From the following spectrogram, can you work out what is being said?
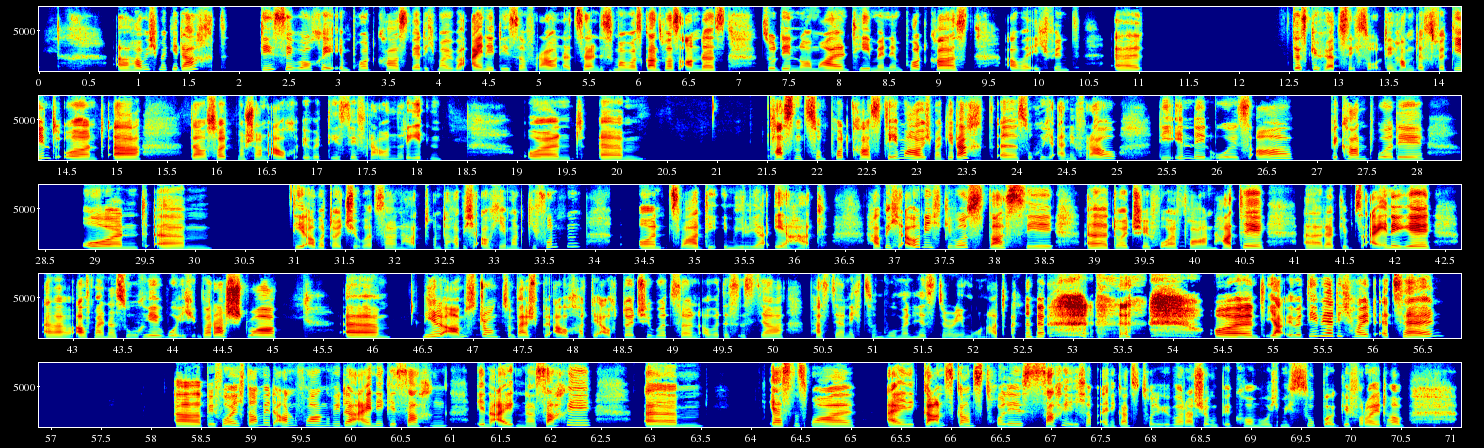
äh, habe ich mir gedacht, diese Woche im Podcast werde ich mal über eine dieser Frauen erzählen. Das ist mal was ganz was anderes zu den normalen Themen im Podcast, aber ich finde, äh, das gehört sich so. Die haben das verdient und äh, da sollte man schon auch über diese Frauen reden. Und ähm, passend zum Podcast-Thema habe ich mir gedacht, äh, suche ich eine Frau, die in den USA bekannt wurde und ähm, die aber deutsche Wurzeln hat. Und da habe ich auch jemand gefunden, und zwar die Emilia Earhart. Habe ich auch nicht gewusst, dass sie äh, deutsche Vorfahren hatte. Äh, da gibt es einige äh, auf meiner Suche, wo ich überrascht war. Ähm, Neil Armstrong zum Beispiel auch, hatte auch deutsche Wurzeln, aber das ist ja, passt ja nicht zum Woman History Monat. Und ja, über die werde ich heute erzählen. Äh, bevor ich damit anfange, wieder einige Sachen in eigener Sache. Ähm, erstens mal eine ganz, ganz tolle Sache. Ich habe eine ganz tolle Überraschung bekommen, wo ich mich super gefreut habe.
